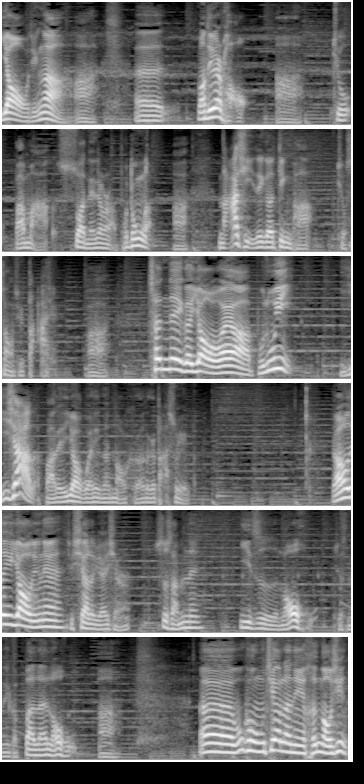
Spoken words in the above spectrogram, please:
妖精啊啊！呃，往这边跑啊，就把马拴在那儿了，不动了啊。拿起这个钉耙就上去打去啊。趁那个妖怪啊不注意，一下子把这妖怪这个脑壳子给打碎了。然后这个妖精呢就现了原形，是什么呢？一只老虎，就是那个斑斓老虎啊。呃，悟空见了呢很高兴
